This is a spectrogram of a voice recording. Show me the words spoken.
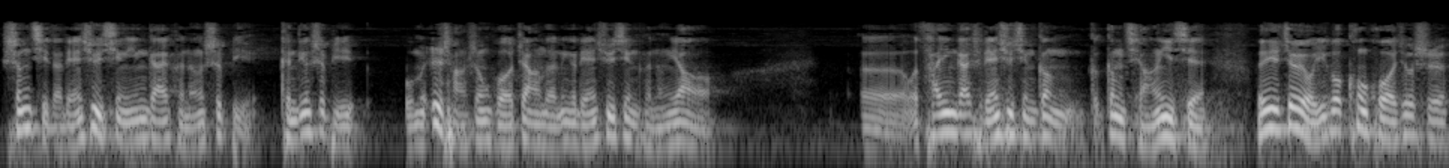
升起的连续性，应该可能是比肯定是比我们日常生活这样的那个连续性可能要，呃，我猜应该是连续性更更更强一些。所以就有一个困惑，就是，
